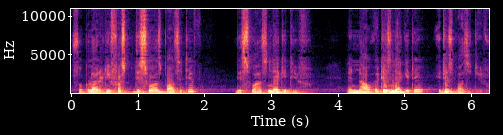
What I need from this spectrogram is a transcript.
So polarity first this was positive, this was negative and now it is negative, it is positive.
